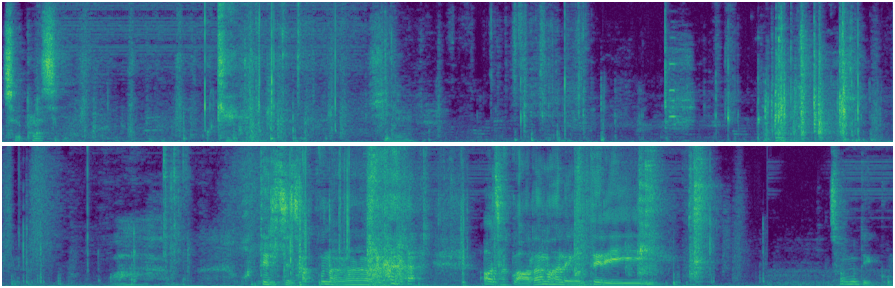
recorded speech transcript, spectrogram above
(785) 오케이. 힐 와 호텔이 진짜 작구나. 아 자꾸 아담하네 호텔이. 창문도 있고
